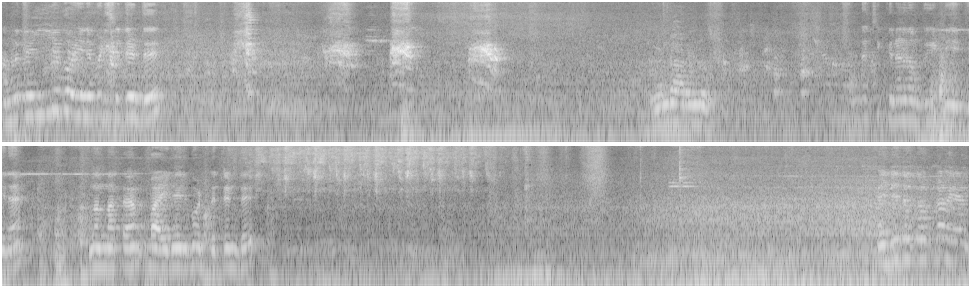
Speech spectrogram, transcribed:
നമ്മൾ വലിയ കോഴീനെ പിടിച്ചിട്ടുണ്ട്. എന്താ ചിക്കനാണ് നമുക്ക് കിട്ടിയിരിക്കുന്നത് നന്നാക്കാൻ വയലൂർ കൊടുത്തിട്ടുണ്ട്. അതിന്റെ ഇതൊക്കെ കളയാൻ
